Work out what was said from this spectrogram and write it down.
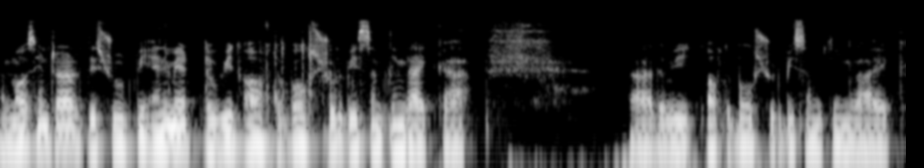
On mouse enter this should be animate. The width of the box should be something like uh, the width of the box should be something like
